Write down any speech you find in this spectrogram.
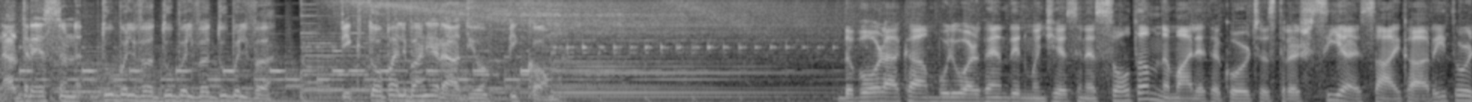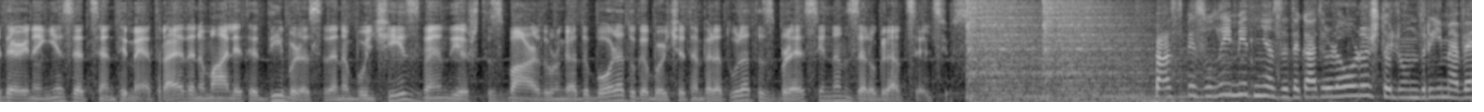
në adresën www.topalbaniaradio.com. Dëbora ka mbuluar vendin mëngjesin e sotëm, në malet e Korçës trashësia e saj ka arritur deri në njëzet centimetra. Edhe në malet e Dibrës dhe në Bulqizë vendi është Zbardhur nga dëbora duke bërë që temperaturat të zbresin nën zero gradë Celsius. Pas pezullimit njëzet e katër orësh të lundrimeve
